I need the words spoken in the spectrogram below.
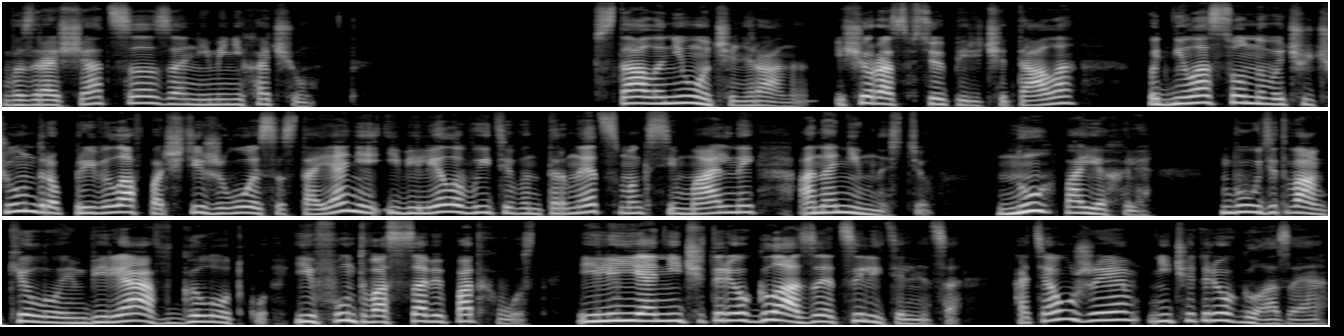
Возвращаться за ними не хочу. Встала не очень рано, еще раз все перечитала — подняла сонного чучундра, привела в почти живое состояние и велела выйти в интернет с максимальной анонимностью. «Ну, поехали. Будет вам кило имбиря в глотку и фунт вассаби под хвост. Или я не четырехглазая целительница, хотя уже не четырехглазая».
